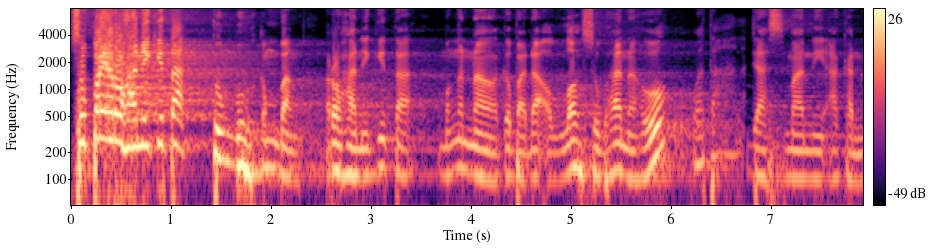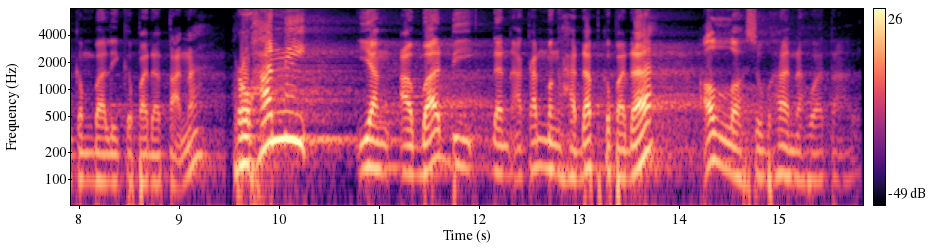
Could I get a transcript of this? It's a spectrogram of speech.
Supaya rohani kita tumbuh kembang, rohani kita mengenal kepada Allah Subhanahu wa taala. Jasmani akan kembali kepada tanah, rohani yang abadi dan akan menghadap kepada Allah Subhanahu wa taala.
